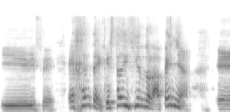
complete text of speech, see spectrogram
y dice, eh, gente, ¿qué está diciendo la peña? Eh,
